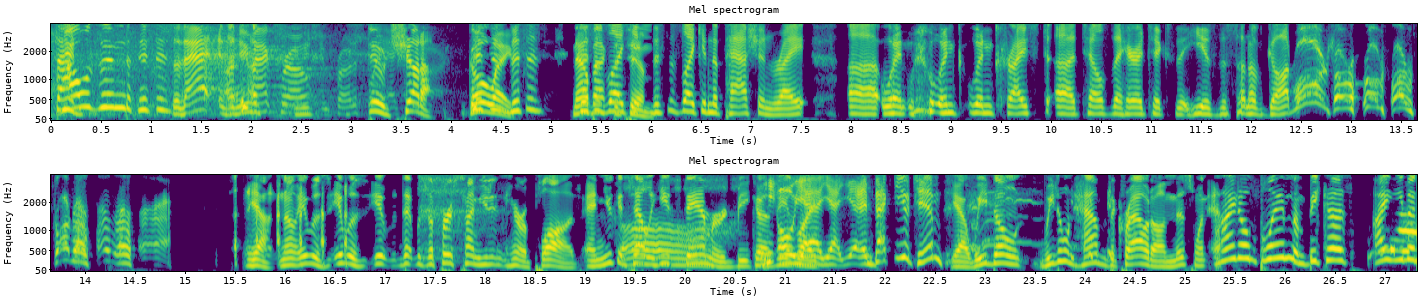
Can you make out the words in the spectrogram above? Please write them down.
a fall. thousand. This is So that is a new uh, Mac Pro and Pro Dude, shut up. Go this away. Is, this is Now this back is to like Tim. this is like in the Passion, right? Uh, when when when Christ uh, tells the heretics that he is the Son of God. yeah, no, it was it was it that was the first time you didn't hear applause, and you can tell he Oh. stammered because He- oh yeah, like, yeah, yeah. And back to you, Tim. yeah, we don't we don't have the crowd on this one, and I don't blame them because I even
